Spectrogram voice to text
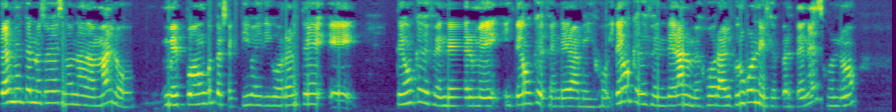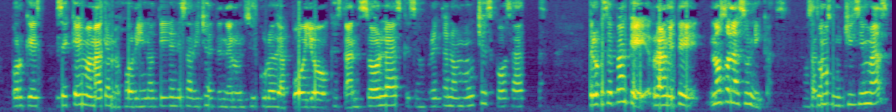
Realmente no estoy haciendo nada malo. Me pongo en perspectiva y digo, realmente eh, tengo que defenderme y tengo que defender a mi hijo y tengo que defender a lo mejor al grupo en el que pertenezco, ¿no? Porque sé que hay mamás que a lo mejor y no tienen esa dicha de tener un círculo de apoyo, que están solas, que se enfrentan a muchas cosas, pero que sepan que realmente no son las únicas. O sea, somos muchísimas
